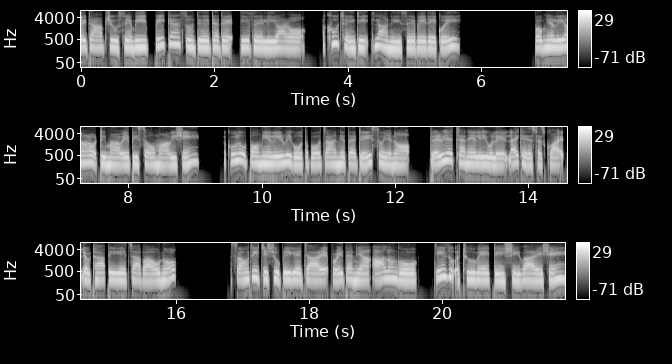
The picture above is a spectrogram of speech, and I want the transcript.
စိတ်ထားဖြူစင်ပြီးပေးကန်းစွန်တဲတတ်တဲ့ဂေဖယ်လေးကတော့အခုချိန်ထိလှနေစေပဲတဲ့ကွယ်ပုံမြင်လေးကတော့ဒီမှာပဲပြီးဆုံးပါပြီရှင်အခုလိုပုံမြင်လေးတွေကိုသဘောကျနေတဲ့တဲ့ဆိုရင်တော့တွဲရဲ့ channel လေးကိုလည်း like and subscribe လုပ်ထားပေးခဲ့ကြပါဦးနော်အဆုံးထိကြည့်ရှုပေးခဲ့ကြတဲ့ပရိသတ်များအားလုံးကိုကျေးဇူးအထူးပဲတင်ရှိပါရရှင်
